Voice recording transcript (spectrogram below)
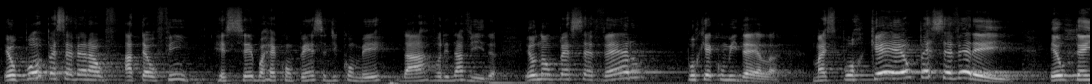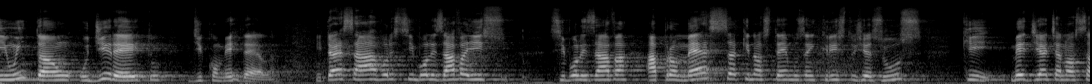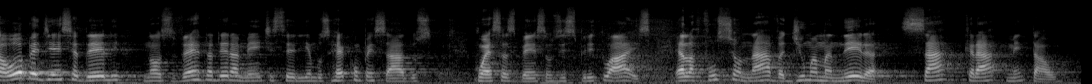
Eu, por perseverar até o fim, recebo a recompensa de comer da árvore da vida. Eu não persevero porque comi dela, mas porque eu perseverei, eu tenho então o direito de comer dela. Então essa árvore simbolizava isso, simbolizava a promessa que nós temos em Cristo Jesus, que mediante a nossa obediência dele, nós verdadeiramente seríamos recompensados com essas bênçãos espirituais. Ela funcionava de uma maneira sacramental.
